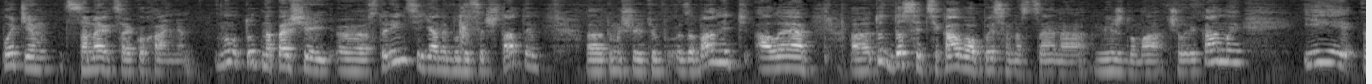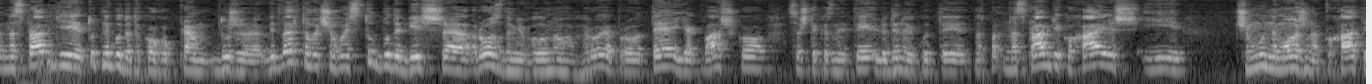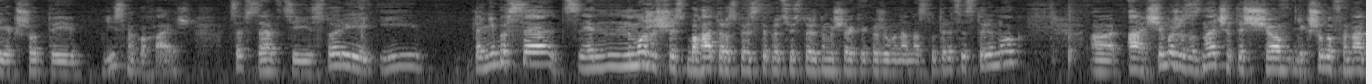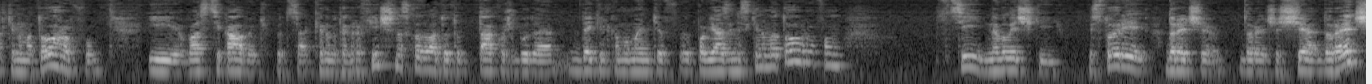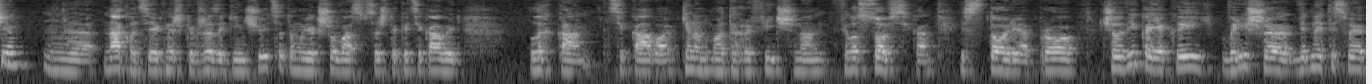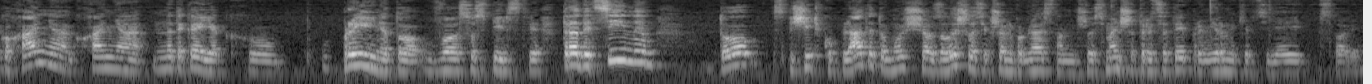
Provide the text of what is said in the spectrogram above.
Потім саме це кохання. Ну, тут на першій е, сторінці я не буду це читати, е, тому що YouTube забанить, але е, тут досить цікаво описана сцена між двома чоловіками. І насправді тут не буде такого прям дуже відвертого чогось. Тут буде більше роздумів головного героя про те, як важко все ж таки знайти людину, яку ти насправді кохаєш, і чому не можна кохати, якщо ти дійсно кохаєш. Це все в цій історії, і та ніби все. Це я не можу щось багато розповісти про цю історію, тому що, як я кажу, вона на 130 сторінок. А, ще можу зазначити, що якщо ви фанат кінематографу і вас цікавить оця кінематографічна складова, то тут також буде декілька моментів пов'язані з кінематографом в цій невеличкій історії. До речі, до речі, ще до речі, е, наклад цієї книжки вже закінчується, тому якщо вас все ж таки цікавить легка, цікава, кінематографічна, філософська історія про чоловіка, який вирішує віднайти своє кохання, кохання не таке, як прийнято в суспільстві традиційним, то спішіть купляти, тому що залишилось, якщо я не помиляюсь, там щось менше 30 примірників цієї історії.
